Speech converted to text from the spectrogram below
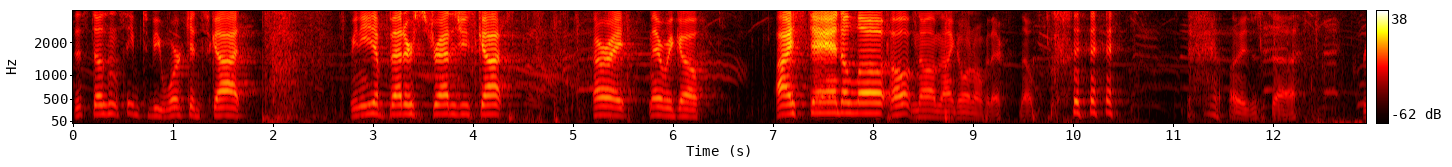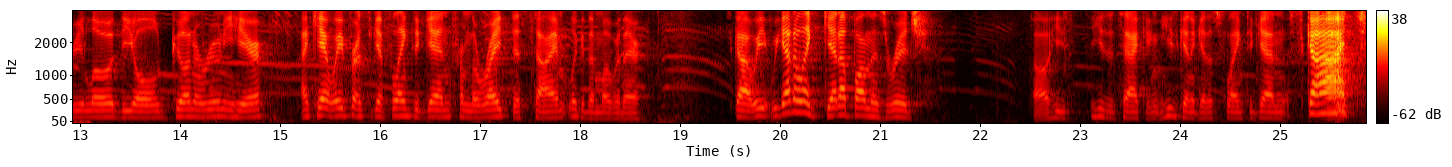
This doesn't seem to be working, Scott. We need a better strategy, Scott. All right, there we go. I stand alone. Oh, no, I'm not going over there. Nope. Let me just uh, reload the old Gunnaroony here. I can't wait for us to get flanked again from the right this time. Look at them over there. Scott, we, we gotta like get up on this ridge. Oh, he's he's attacking. He's gonna get us flanked again. Scott!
